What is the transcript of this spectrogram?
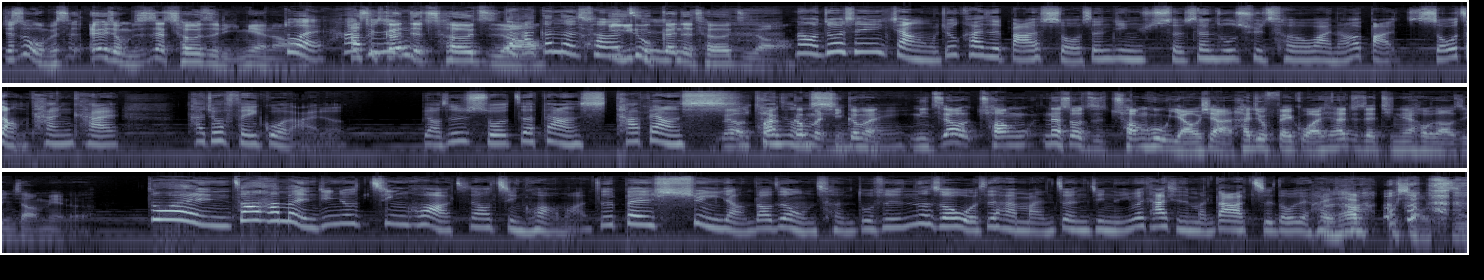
就是我们是，而且我们是在车子里面哦、喔。对，他、就是、跟着车子哦、喔，他跟着车子，一路跟着车子哦、喔。那我就心想，我就开始把手伸进伸伸出去车外，然后把手掌摊开，他就飞过来了。表示说，这非常他非常习惯这种本你根本你只要窗那时候只窗户摇下来，他就飞过来，而且他就直接停在后照镜上面了。对，你知道他们已经就进化，知道进化嘛？就是被驯养到这种程度，所以那时候我是还蛮震惊的，因为它其实蛮大只，都有点害怕。它不小只。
